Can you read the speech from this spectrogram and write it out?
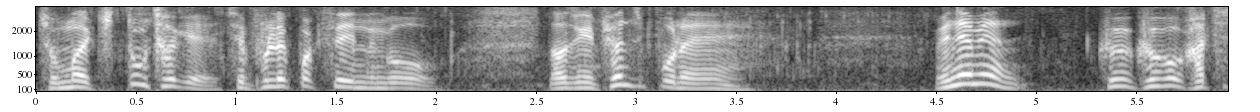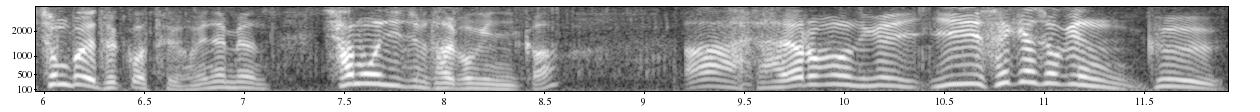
정말 기똥차게 제 블랙박스에 있는 거 나중에 편집 보내. 왜냐면 그, 그거 같이 첨부해야 될 것 같아요. 왜냐면 샤머니즘 달봉이니까. 아, 자, 여러분, 이게 이 세계적인 그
